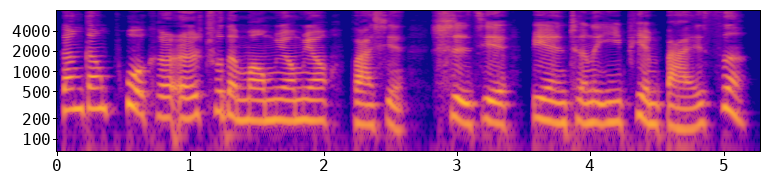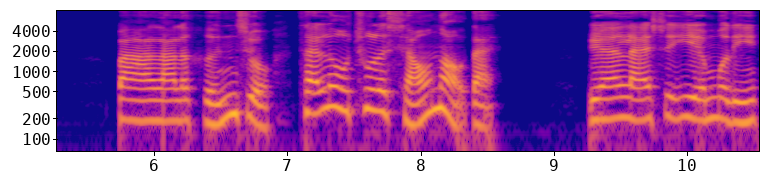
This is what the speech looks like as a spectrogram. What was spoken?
刚刚破壳而出的猫喵喵发现世界变成了一片白色，扒拉了很久才露出了小脑袋。原来是叶慕林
